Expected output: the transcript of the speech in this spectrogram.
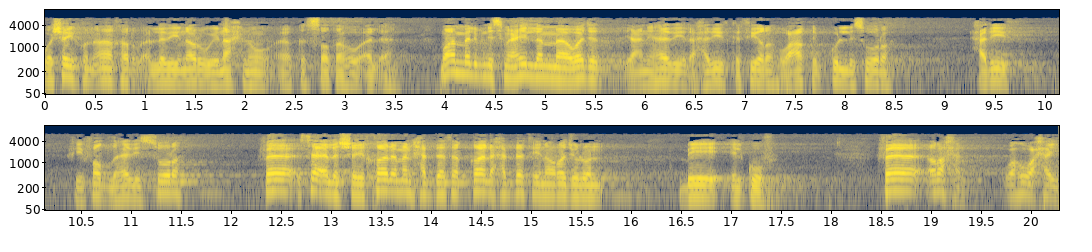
وشيخ آخر الذي نروي نحن قصته الآن. مؤمل بن إسماعيل لما وجد يعني هذه الأحاديث كثيرة وعقب كل سورة حديث في فضل هذه السورة فسأل الشيخ قال من حدثك قال حدثنا رجل بالكوفة. فرحل وهو حي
